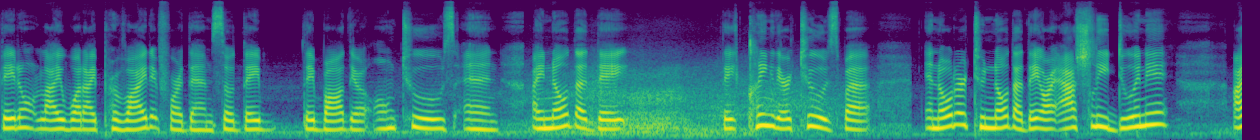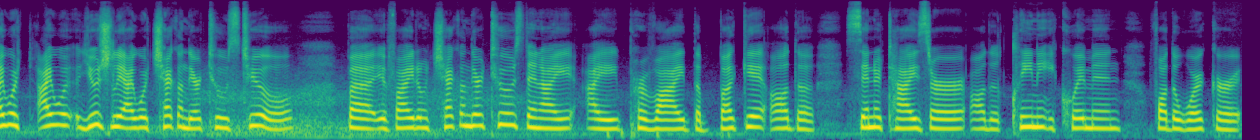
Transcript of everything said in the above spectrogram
they don't like what I provided for them, so they they brought their own tools, and I know that they they clean their tools, but in order to know that they are actually doing it, I would I would usually I would check on their tools too. But if I don't check on their tools, then I, I provide the bucket, all the sanitizer, all the cleaning equipment for the worker.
